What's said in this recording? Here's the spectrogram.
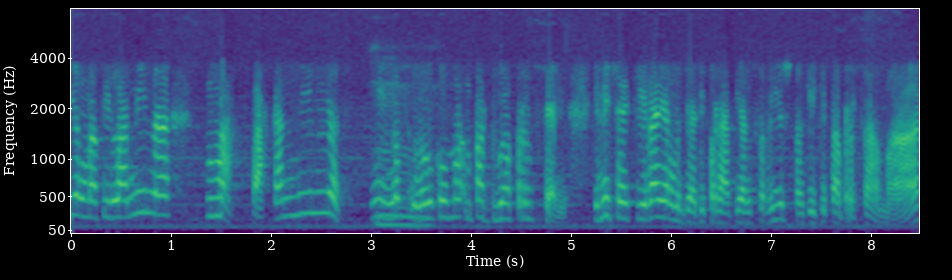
yang masih lanina mah bahkan minus minus hmm. 0,42 persen. Ini saya kira yang menjadi perhatian serius bagi kita bersama.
